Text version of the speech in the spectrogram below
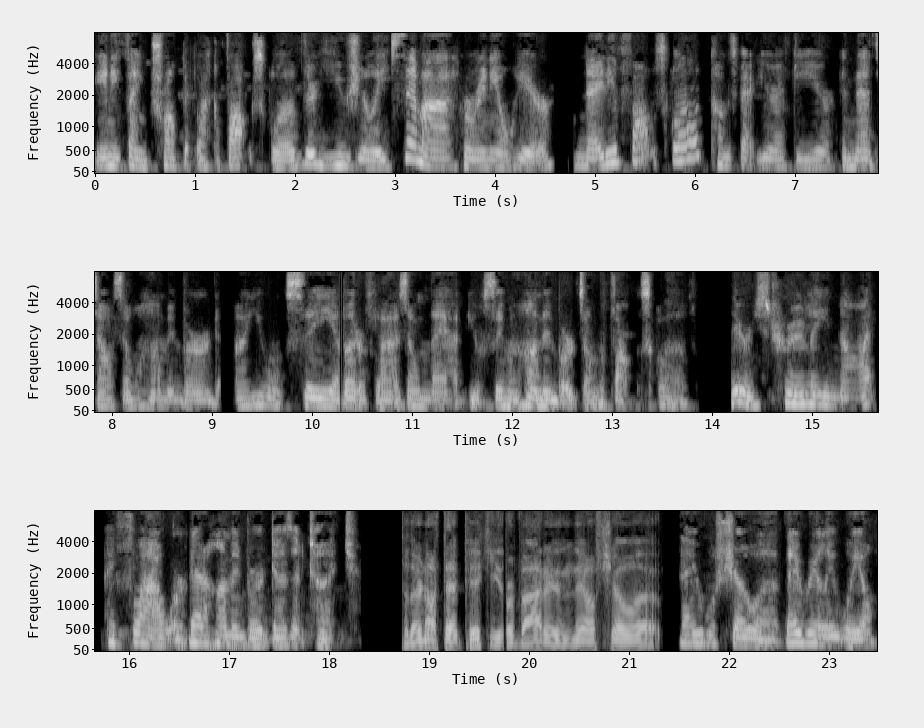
anything trumpet like a foxglove. They're usually semi perennial here native foxglove comes back year after year, and that's also a hummingbird. Uh, you won't see uh, butterflies on that. You'll see my hummingbirds on the foxglove. There is truly not a flower that a hummingbird doesn't touch. So they're not that picky, provided and they'll show up. They will show up. They really will.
